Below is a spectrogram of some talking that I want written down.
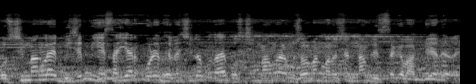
পশ্চিমবাংলায় বিজেপি এসআইআর করে ভেবেছিল বোধহয় পশ্চিমবাংলার মুসলমান মানুষের নাম লিস্ট থেকে বাদ দিয়ে দেবে।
